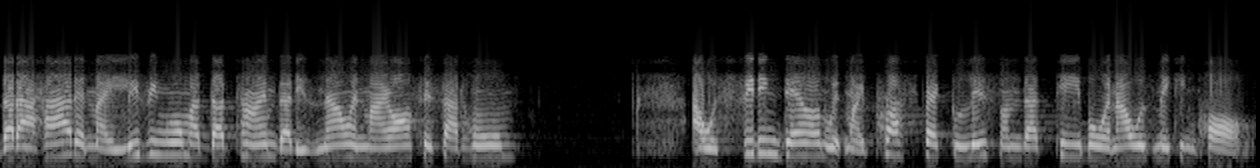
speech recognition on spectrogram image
that I had in my living room at that time that is now in my office at home. I was sitting down with my prospect list on that table and I was making calls.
